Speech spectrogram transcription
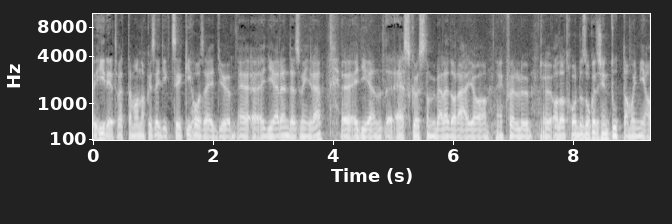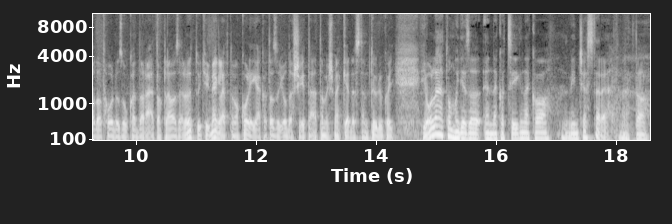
hírét vettem annak, hogy az egyik cég kihoz egy, egy ilyen rendezvényre egy ilyen eszközt, amivel ledarálja a megfelelő adathordozókat, és én tudtam, hogy milyen adathordozókat daráltak le az előtt, úgyhogy megleptem a kollégákat az, hogy oda sétáltam, és megkérdeztem tőlük, hogy jól látom, hogy ez a, ennek a cégnek a Winchestere? Hát a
